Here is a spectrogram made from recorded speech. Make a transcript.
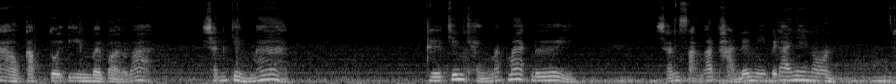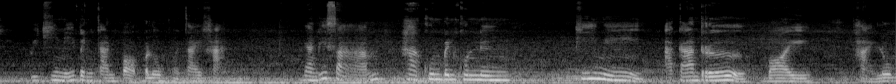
กล่าวกับตัวเองบ่อยๆว่า ฉันเก่งมาก เธอเข้มแข็งมากๆเลย ฉันสามารถผ่านเรื่องนี้ไปได้แน่นอน วิธีนี้เป็นการปลอบประโลมหัวใจค่ะ อย่างที่ 3 หากคุณเป็นคนหนึ่ง ที่มีอาการเรอบ่อยถ่ายลม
